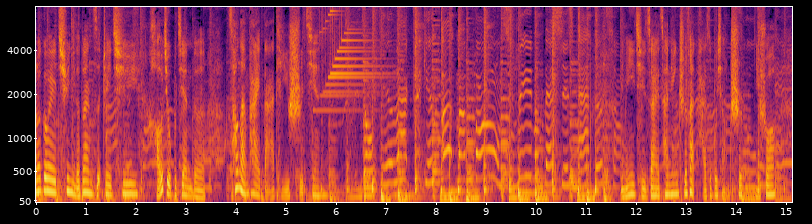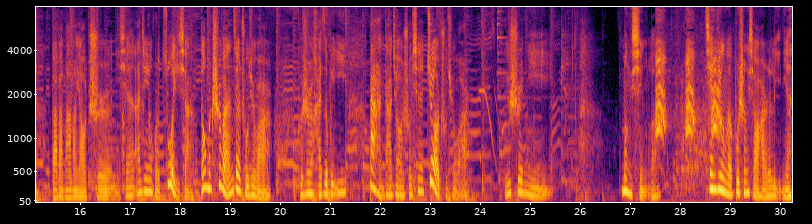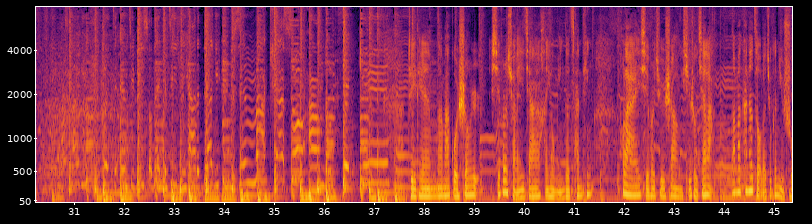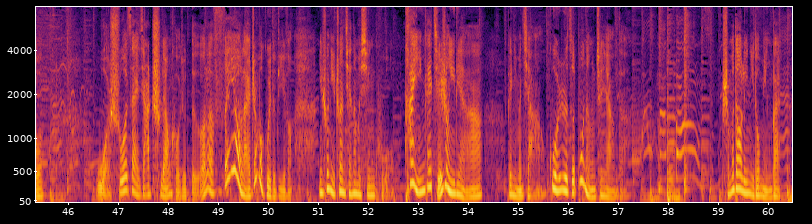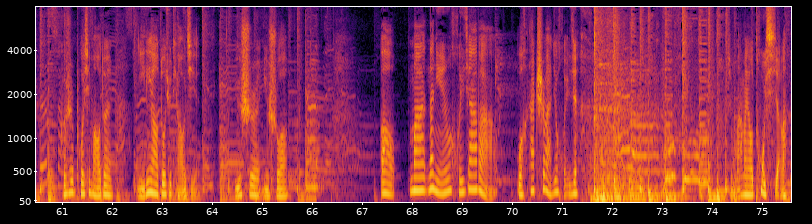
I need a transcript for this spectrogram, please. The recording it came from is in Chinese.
好了，各位去你的段子，这一期好久不见的苍南派答题时间。你们一起在餐厅吃饭，孩子不想吃，你说爸爸妈妈要吃，你先安静一会儿坐一下，等我们吃完再出去玩。可是孩子不依，大喊大叫说现在就要出去玩。于是你梦醒了。坚定了不生小孩的理念。这一天，妈妈过生日，媳妇儿选了一家很有名的餐厅。后来媳妇儿去上洗手间啦，妈妈看她走了，就跟你说：“我说在家吃两口就得了，非要来这么贵的地方。你说你赚钱那么辛苦，他也应该节省一点啊。跟你们讲，过日子不能这样的。”什么道理你都明白，可是婆媳矛盾，你一定要多去调解。于是你说：“哦，妈，那您回家吧，我和他吃完就回去。”这妈妈要吐血了。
